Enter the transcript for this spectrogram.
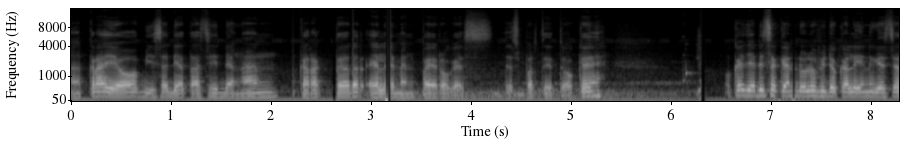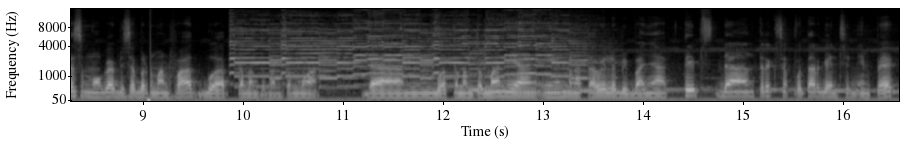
uh, bisa diatasi dengan karakter elemen pyro guys. Ya, seperti itu, oke? Okay? Oke, jadi sekian dulu video kali ini guys ya. Semoga bisa bermanfaat buat teman-teman semua. Dan buat teman-teman yang ingin mengetahui lebih banyak tips dan trik seputar Genshin Impact,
